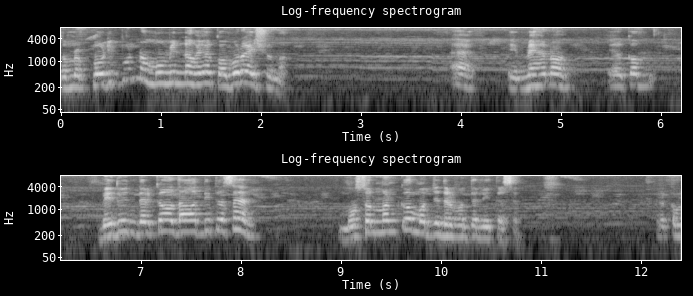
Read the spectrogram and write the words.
তোমরা পরিপূর্ণ মুমিন না হইয়া কবরে আইসো না। হ্যাঁ এই মেহনত, এরকম বেদুইনদেরকেও দাওয়াত দিতেছেন, মুসলমানকেও মসজিদের মধ্যে নিতেছেন। এরকম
